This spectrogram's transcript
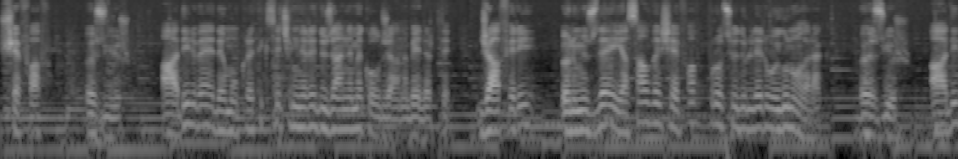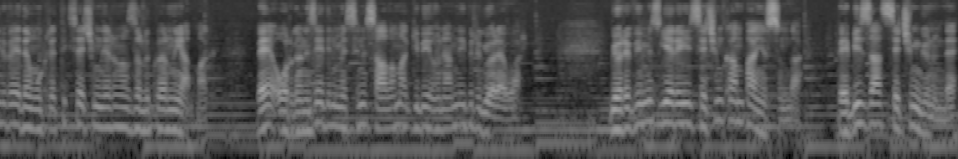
şeffaf, özgür, adil ve demokratik seçimleri düzenlemek olacağını belirtti. Caferi, önümüzde yasal ve şeffaf prosedürlere uygun olarak özgür, adil ve demokratik seçimlerin hazırlıklarını yapmak ve organize edilmesini sağlamak gibi önemli bir görev var. Görevimiz gereği seçim kampanyasında ve bizzat seçim gününde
